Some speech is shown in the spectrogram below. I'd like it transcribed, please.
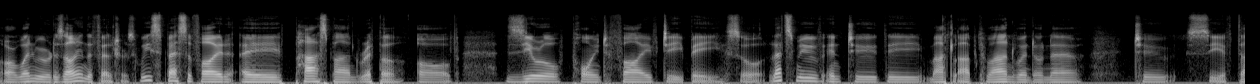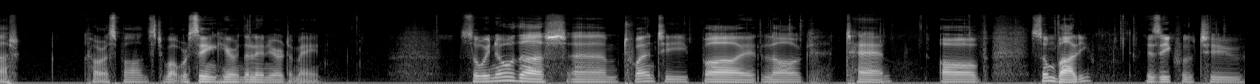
or when we were designing the filters, we specified a passband ripple of 0.5 dB. So let's move into the MATLAB command window now to see if that corresponds to what we're seeing here in the linear domain. So we know that um, 20 by log 10 of some value is equal to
